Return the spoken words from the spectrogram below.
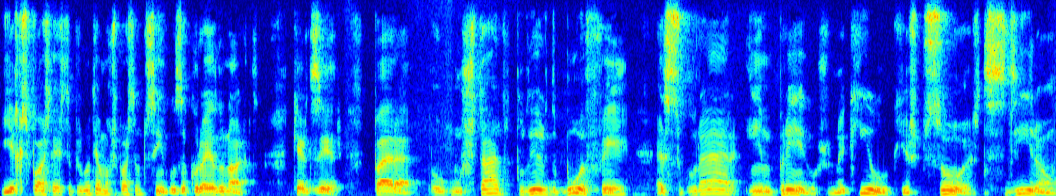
E a resposta a esta pergunta é uma resposta muito simples: a Coreia do Norte. Quer dizer, para um Estado poder de boa fé assegurar empregos naquilo que as pessoas decidiram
